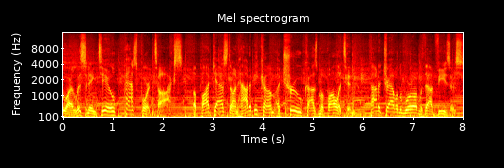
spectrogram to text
You are listening to Passport Talks, a podcast on how to become a true cosmopolitan, how to travel the world without visas,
